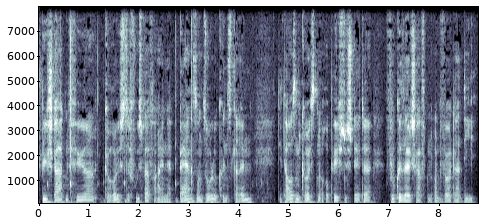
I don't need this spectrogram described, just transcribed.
Spiel starten für größte Fußballvereine, Bands und Solokünstlerinnen, die 1000 größten europäischen Städte, Fluggesellschaften und Wörter, die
